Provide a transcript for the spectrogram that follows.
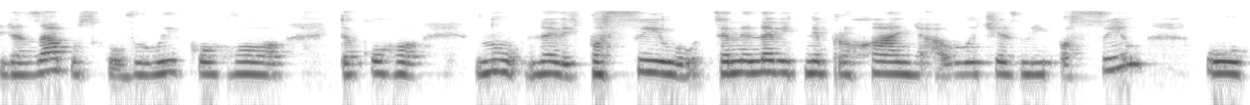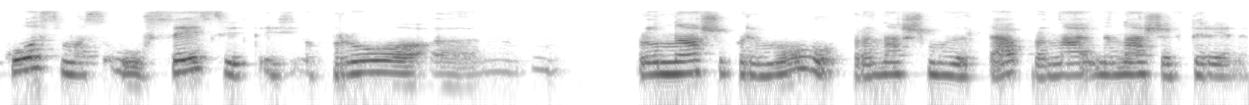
для запуску великого такого, ну навіть посилу. Це не навіть не прохання, а величезний посил у космос, у всесвіт про. е, Про нашу перемогу, про наш мир, да, про на, на наших теренах,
